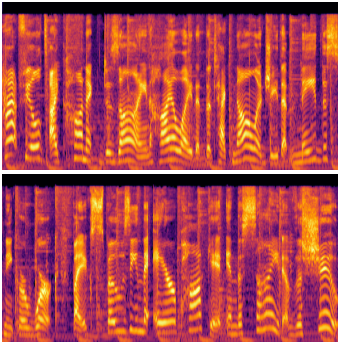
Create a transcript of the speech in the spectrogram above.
Hatfield's iconic design highlighted the technology that made the sneaker work by exposing the air pocket in the side of the shoe.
